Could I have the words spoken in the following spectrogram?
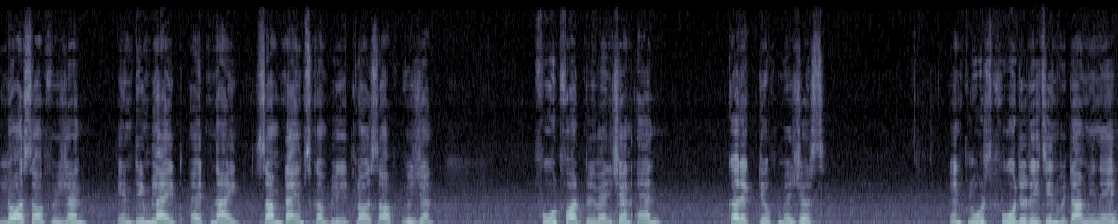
loss of vision in dim light at night, sometimes complete loss of vision. Food for prevention and corrective measures includes food rich in vitamin A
